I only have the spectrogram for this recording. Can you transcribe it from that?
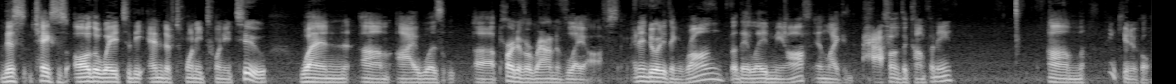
this takes us all the way to the end of 2022 when um, I was uh, part of a round of layoffs. I didn't do anything wrong, but they laid me off in like half of the company. Um, thank you, Nicole.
